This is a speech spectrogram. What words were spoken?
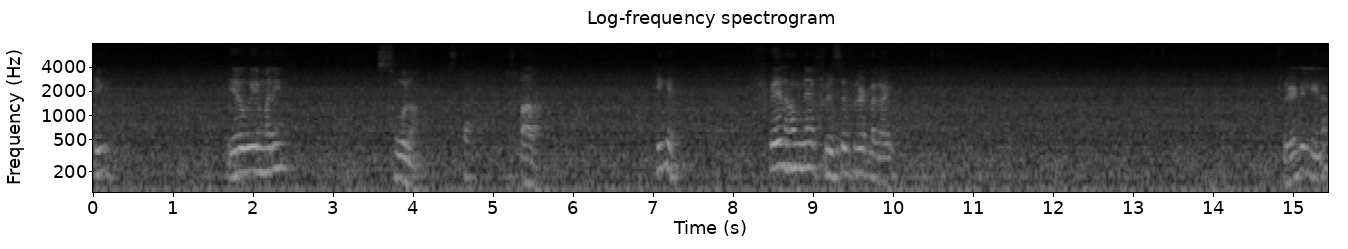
ठीक है? ये हुई हमारी सोलह। सतारह। ठीक है? फिर हमने फिर से फ्लेट लगाई। फ्लेट ही ली ना?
